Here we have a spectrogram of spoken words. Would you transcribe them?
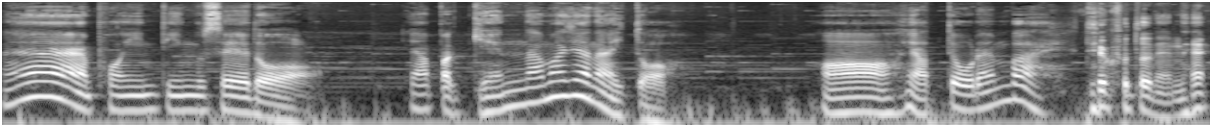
ねえポインティング制度。やっぱ現生じゃないと。ああやっておれんばい。ということでね。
